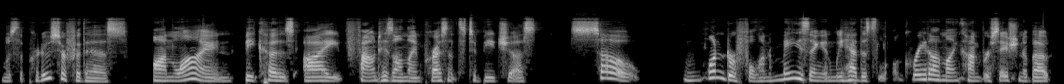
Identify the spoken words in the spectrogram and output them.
was the producer for this, online because I found his online presence to be just so wonderful and amazing. And we had this great online conversation about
